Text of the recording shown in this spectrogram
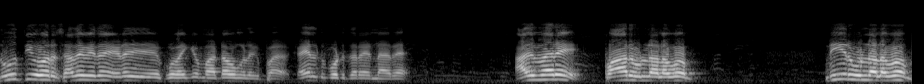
நூத்தி ஒரு சதவீதம் எழுதி வைக்க மாட்டோம். உங்களுக்கு கையெழுத்து போட்டு தரேன்னாரு. அது மாதிரி பார் உள்ளளவும் நீர் உள்ளளவும்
